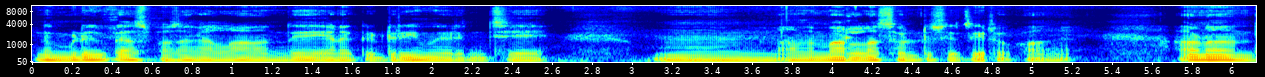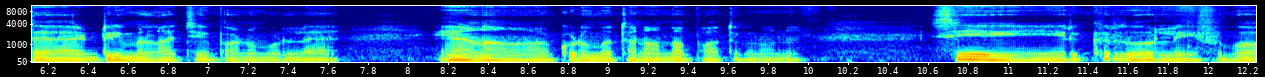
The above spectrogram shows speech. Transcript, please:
இந்த மிடில் கிளாஸ் பசங்கள்லாம் வந்து எனக்கு ட்ரீம் இருந்துச்சு. அந்த மாதிரிலாம் சொல்லிட்டு சுற்றிட்டு இருப்பாங்க. ஆனால் அந்த ட்ரீம் எல்லாம் அச்சீவ் பண்ண முடியல. ஏன்னா குடும்பத்தை நான் தான் பார்த்துக்கணுன்னு சி இருக்கிறது ஒரு லைஃபுப்பா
